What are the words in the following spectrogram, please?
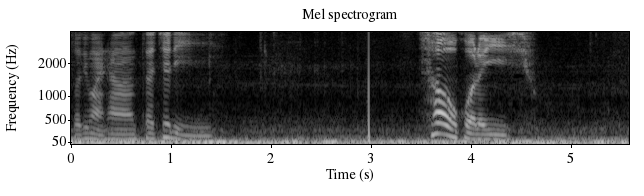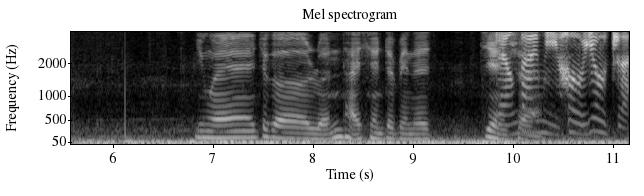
昨天晚上在这里凑合了一宿，因为这个轮台县这边的建设，两百米后右转，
